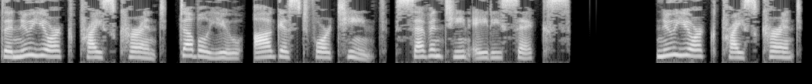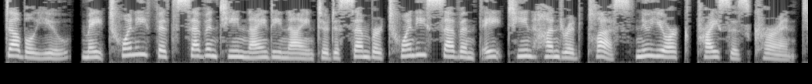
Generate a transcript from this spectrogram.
The New York Price Current, W. August 14, 1786. New York Price Current, W. May 25, 1799 to December 27, 1800 plus New York Prices Current.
